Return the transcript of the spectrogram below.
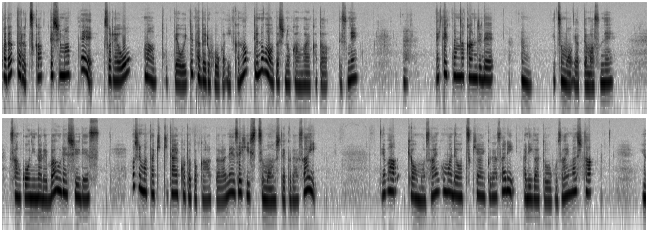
まあ、だったら使ってしまってそれをまあ取っておいて食べる方がいいかなっていうのが私の考え方ですね。だいたいこんな感じで、うん、いつもやってますね。参考になれば嬉しいです。もしまた聞きたいこととかあったらね、是非質問してください。では、今日も最後までお付き合いくださりありがとうございました。ゆっ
